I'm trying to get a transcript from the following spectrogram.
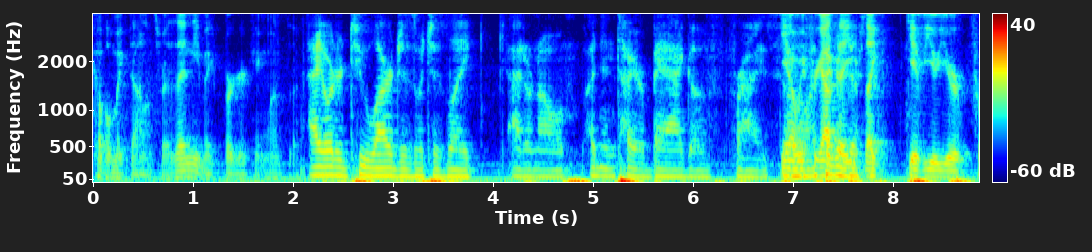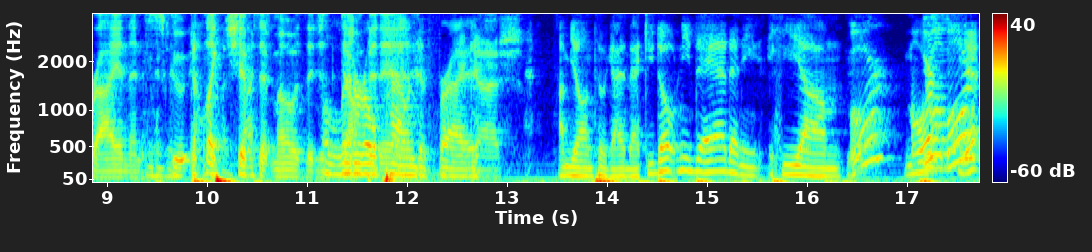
couple McDonald's fries. I didn't eat Mc- Burger King ones. Though. I ordered two larges, which is like I don't know an entire bag of fries. So yeah, we I forgot figured they there's- like give you your fry and then just scoop. It's like it. chips at Moe's. They just a just literal dump it pound in. of fries. Gosh, I'm yelling to the guy in the back. You don't need to add any. He um More? more You want more? Yeah.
